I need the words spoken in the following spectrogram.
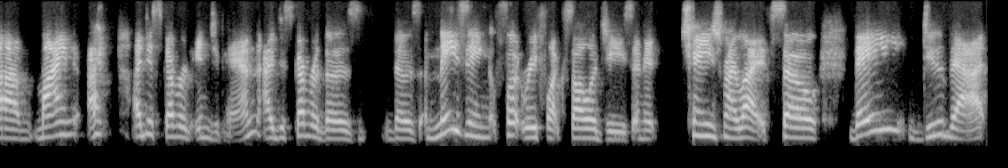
um, mine. I, I discovered in Japan. I discovered those those amazing foot reflexologies, and it changed my life. So they do that.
